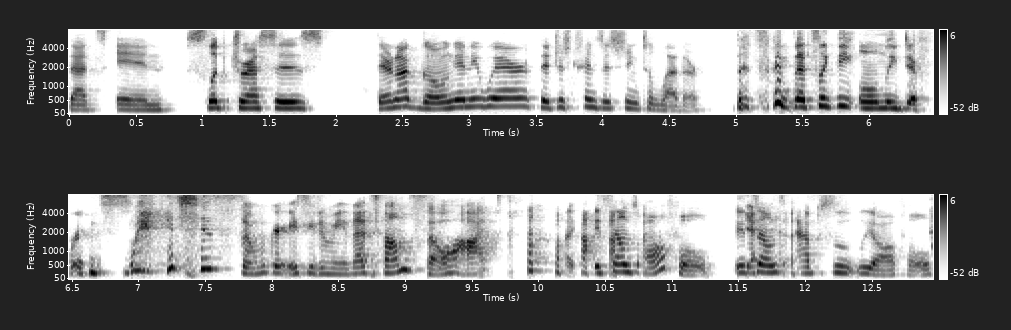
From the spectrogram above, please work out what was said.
that's in slip dresses. They're not going anywhere. They're just transitioning to leather. That's like that's like the only difference. Which is so crazy to me. That sounds so hot. it sounds awful. It Yes. sounds absolutely awful.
